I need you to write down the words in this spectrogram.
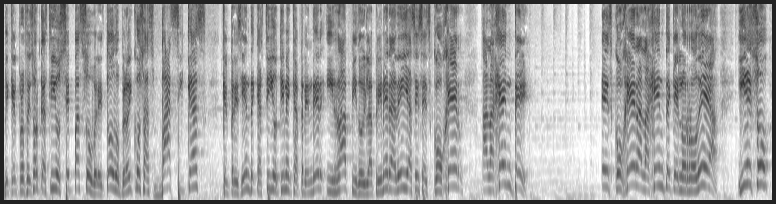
de que el profesor Castillo sepa sobre todo, pero hay cosas básicas que el presidente Castillo tiene que aprender y rápido. Y la primera de ellas es escoger a la gente. Escoger a la gente que lo rodea. Y eso,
